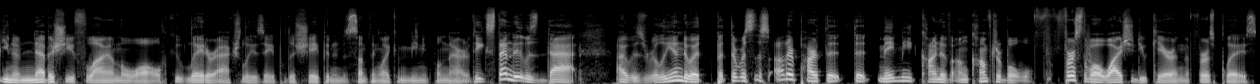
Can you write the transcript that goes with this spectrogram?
you know nebbishy fly on the wall who later actually is able to shape it into something like a meaningful narrative. The extent it was that I was really into it, but there was this other part that that made me kind of uncomfortable. Well, first of all, why should you care in the first place?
